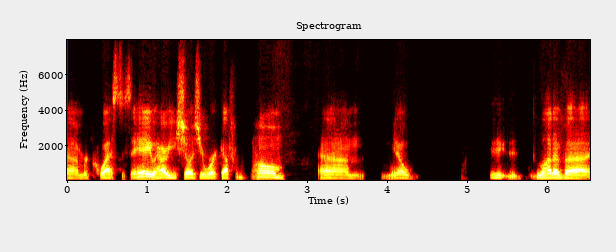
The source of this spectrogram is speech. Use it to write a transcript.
um, requests to say, "Hey, how are you? Show us your workout from home." Um, you know, a lot of uh,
